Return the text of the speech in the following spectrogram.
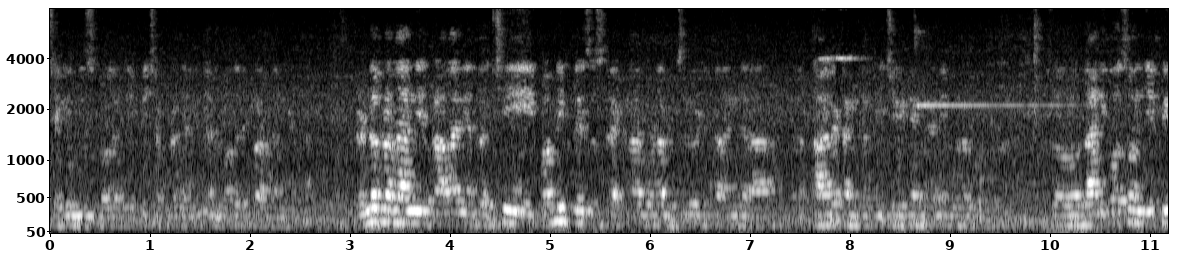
చర్యలు తీసుకోవాలని చెప్పి చెప్పడం జరిగింది. అది మొదటి ప్రాధాన్యత. రెండో ప్రాధాన్య ప్రాధాన్యత వచ్చి పబ్లిక్ ప్లేసెస్ ఎక్కడా ఎక్కడ కూడా విచ్చలవిడితనంగా తాగటం కానీ చేయడం కానీ ఉండకూడదు సో దానికోసం అని చెప్పి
